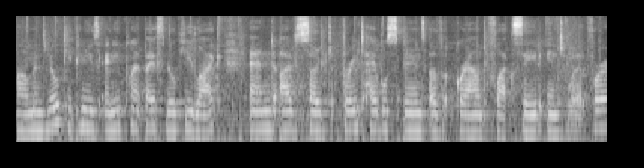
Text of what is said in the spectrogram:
almond milk. You can use any plant-based milk you like. And I've soaked three tablespoons of ground flaxseed into it for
